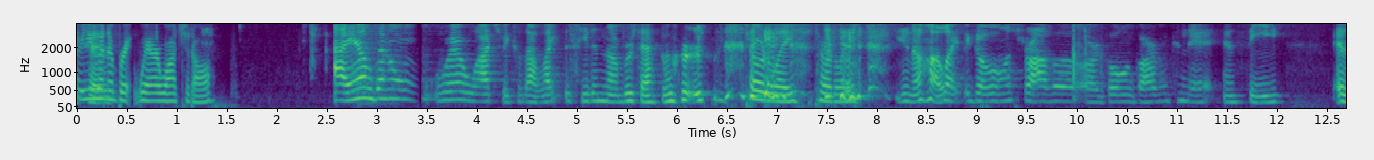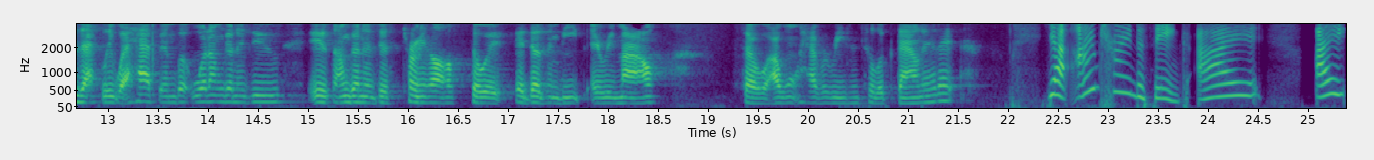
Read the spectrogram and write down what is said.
Are you gonna br- wear a watch at all? I am gonna wear a watch because I like to see the numbers afterwards. totally, totally. you know, I like to go on Strava or go on Garmin Connect and see exactly what happened. But what I'm gonna do is I'm gonna just turn it off so it, it doesn't beep every mile. So I won't have a reason to look down at it. Yeah, I'm trying to think. I I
